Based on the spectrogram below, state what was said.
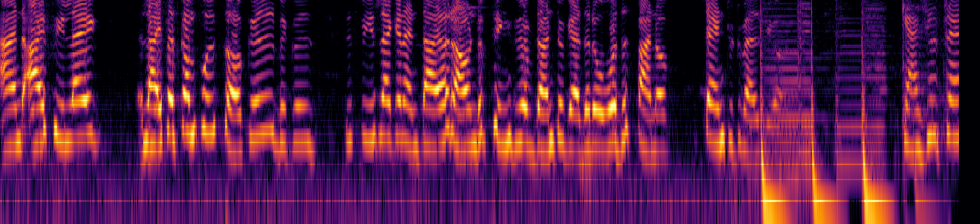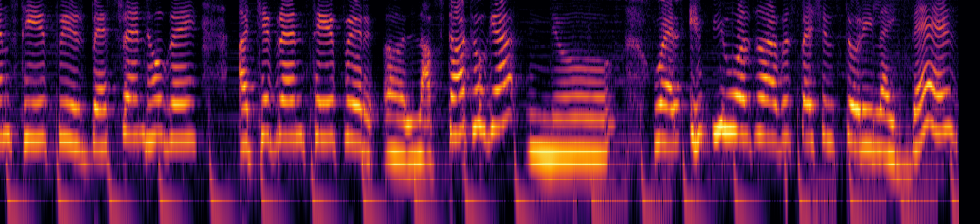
and I feel like life has come full circle because this feels like an entire round of things we have done together over the span of 10 to 12 years. Casual friends थे, फिर बेस्ट फ्रेंड हो गए। अच्छे फ्रेंड्स थे, फिर लव स्टार्ट हो गया। No well if you also have special story like this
